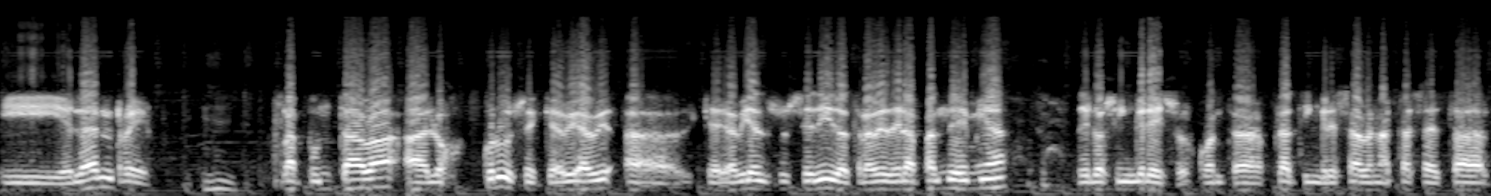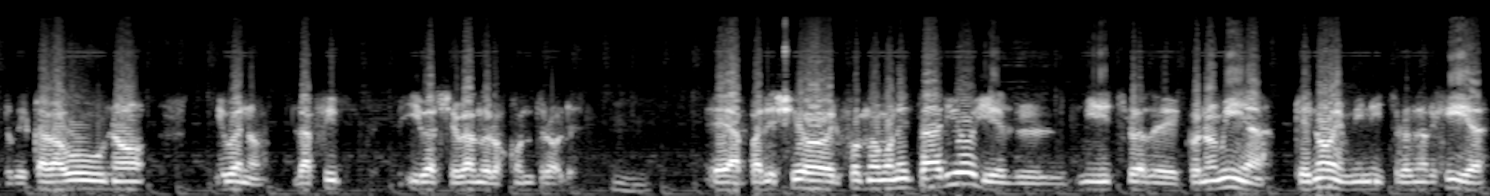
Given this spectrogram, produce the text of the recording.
y el ENRE apuntaba a los cruces que, había, que habían sucedido a través de la pandemia de los ingresos, cuánta plata ingresaba en la casa de, de cada uno, y bueno, la FIP iba llevando los controles. Eh, apareció el Fondo Monetario y el ministro de Economía, que no es ministro de Energía,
